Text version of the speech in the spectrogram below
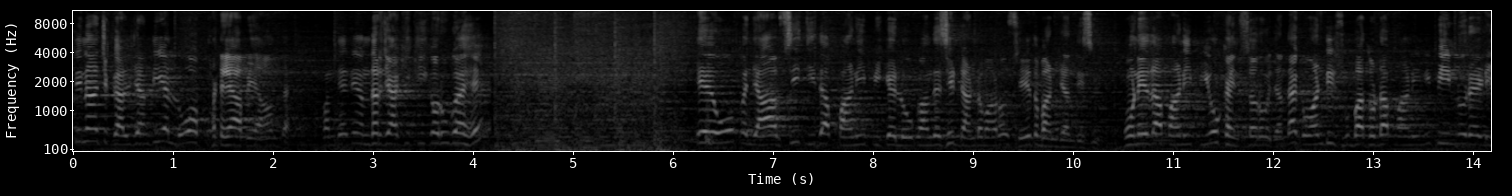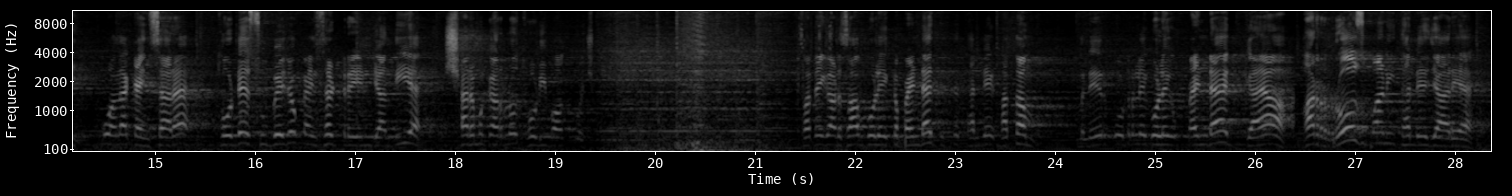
ਦਿਨਾਂ 'ਚ ਗੱਲ ਜਾਂਦੀ ਹੈ ਲੋਹਾ ਫਟਿਆ ਪਿਆ ਹੁੰਦਾ। ਬੰਦੇ ਦੇ ਅੰਦਰ ਜਾ ਕੇ ਕੀ ਕਰੂਗਾ ਇਹ? ਇਹ ਉਹ ਪੰਜਾਬ ਸੀ ਜਿਹਦਾ ਪਾਣੀ ਪੀ ਕੇ ਲੋਕ ਆਉਂਦੇ ਸੀ, ਡੰਡ ਮਾਰੋ, ਸਿਹਤ ਬਣ ਜਾਂਦੀ ਸੀ। ਹੁਣ ਇਹਦਾ ਪਾਣੀ ਪੀਓ, ਕੈਂਸਰ ਹੋ ਜਾਂਦਾ। ਗਵਾਂਢੀ ਸੂਬਾ ਤੁਹਾਡਾ ਪਾਣੀ ਨਹੀਂ ਪੀਣ ਨੂੰ ਰੈਡੀ ਉਹ ਆਂਦਾ, ਕੈਂਸਰ ਹੈ। ਤੁਹਾਡੇ ਸੂਬੇ 'ਚੋਂ ਕੈਂਸਰ ਟ੍ਰੇਨ ਜਾਂਦੀ ਹੈ। ਸ਼ਰਮ ਕਰ ਲਓ ਥੋੜੀ ਬਹੁਤ ਕੁਛ। ਫਤਿਹਗੜ੍ਹ ਸਾਹਿਬ ਕੋਲੇ ਇੱਕ ਪਿੰਡ ਹੈ, ਜਿੱਥੇ ਥੱਲੇ ਖਤਮ। ਮਲੇਰਕੋਟਲੇ ਕੋਲੇ ਪਿੰਡ ਹੈ, ਗਿਆ। ਹਰ ਰੋਜ਼ ਪਾਣੀ ਥੱਲੇ ਜਾ ਰਿਹਾ ਹੈ।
